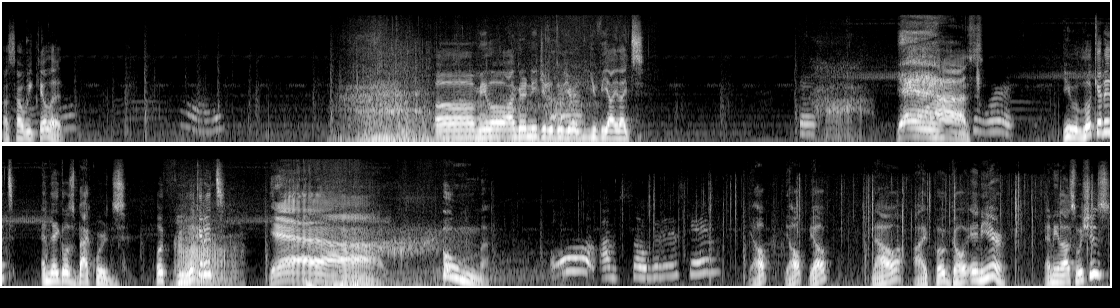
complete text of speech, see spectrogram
That's how we kill it. Aw. Uh, Milo, I'm gonna need you to do your UVI lights. Okay. Yes. It works. You look at it, and then it goes backwards. Look, you look at it. Yeah. Boom. Oh, I'm so good at this game. Yup, yup, yup. Now I put go in here. Any last wishes?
